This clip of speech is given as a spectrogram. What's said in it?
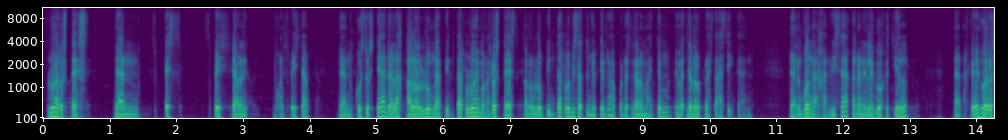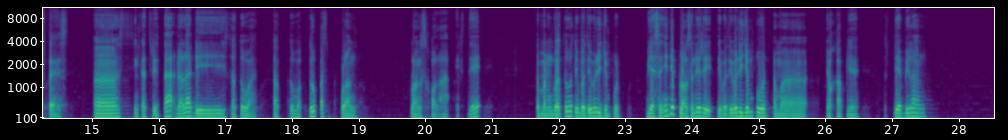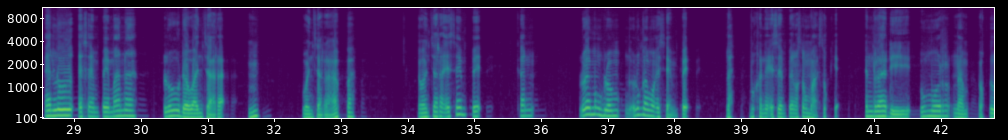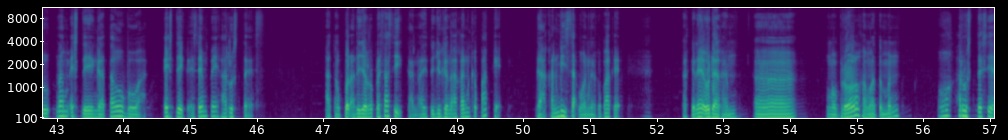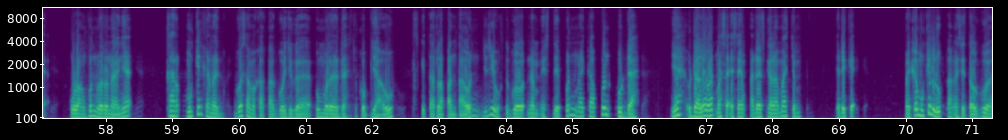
lu harus tes dan es spesial bukan spesial. Dan khususnya adalah kalau lu nggak pintar lu emang harus tes. Kalau lu pintar lu bisa tunjukin rapor dan segala macem lewat jalur prestasi kan. Dan gua nggak akan bisa karena nilai gua kecil. Dan akhirnya gua harus tes. Uh, singkat cerita adalah di suatu waktu waktu pas pulang pulang sekolah SD teman gua tuh tiba-tiba dijemput. Biasanya dia pulang sendiri tiba-tiba dijemput sama nyokapnya. Terus dia bilang eh lu SMP mana? Lu udah wawancara? Hmm? Wawancara apa wawancara SMP kan lu emang belum lu nggak mau SMP lah bukannya SMP langsung masuk ya? Hendra di umur 6 waktu 6 SD nggak tahu bahwa SD ke SMP harus tes. Ataupun ada jalur prestasi karena itu juga nggak akan kepake. Nggak akan bisa bukan nggak kepake. Akhirnya udah kan uh, ngobrol sama temen. Oh harus tes ya? Pulang pun baru nanya. Kar mungkin karena gue sama kakak gue juga umurnya udah cukup jauh sekitar 8 tahun. Jadi waktu gue 6 SD pun mereka pun udah ya udah lewat masa SMA dan segala macem. Jadi kayak mereka mungkin lupa ngasih tahu gue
